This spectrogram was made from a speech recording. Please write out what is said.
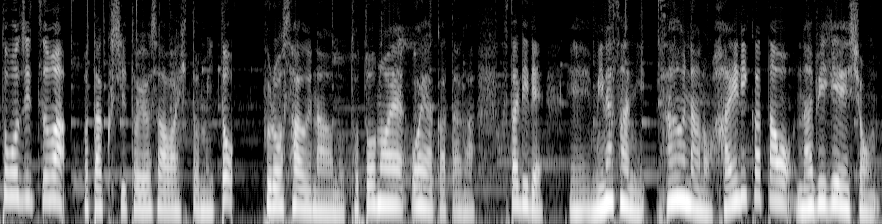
当日は私、豊沢ひとみとプロサウナーの整え親方が2人で、えー、皆さんにサウナの入り方をナビゲーション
